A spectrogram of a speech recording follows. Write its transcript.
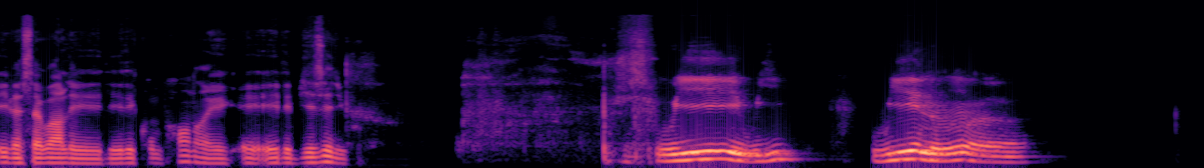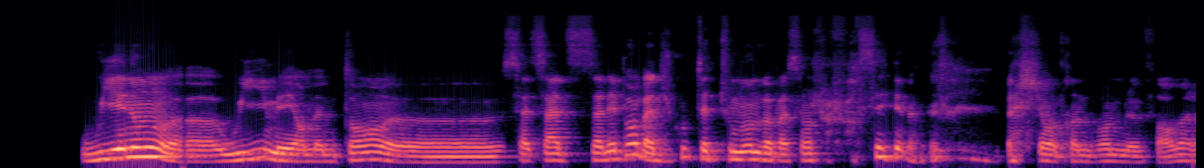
il va savoir les, les, comprendre et, les biaiser du coup. Oui, oui. Oui et non. Oui et non. Euh, oui, mais en même temps, euh, ça, ça, ça, dépend. Bah, du coup, peut-être tout le monde va passer en choix forcé. je suis en train de vendre le format.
